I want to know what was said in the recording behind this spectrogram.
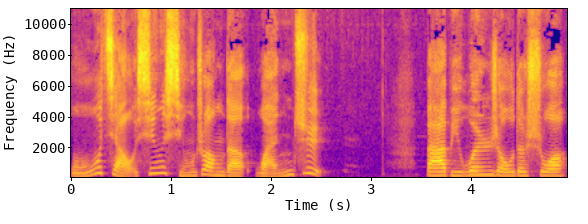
五角星形状的玩具。芭比温柔地说：“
